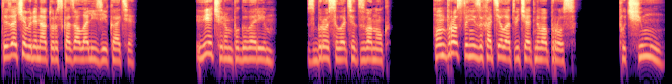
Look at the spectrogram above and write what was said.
Ты зачем Ренату рассказал о Лизе и Кате?» «Вечером поговорим», — сбросил отец звонок. Он просто не захотел отвечать на вопрос. «Почему?»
